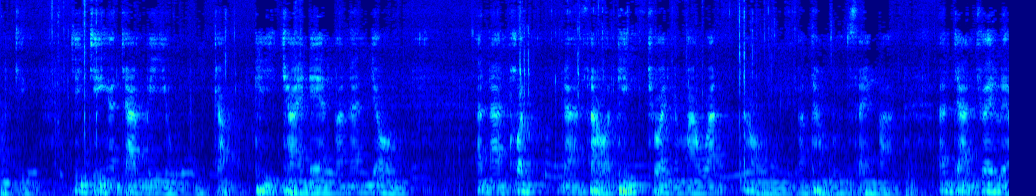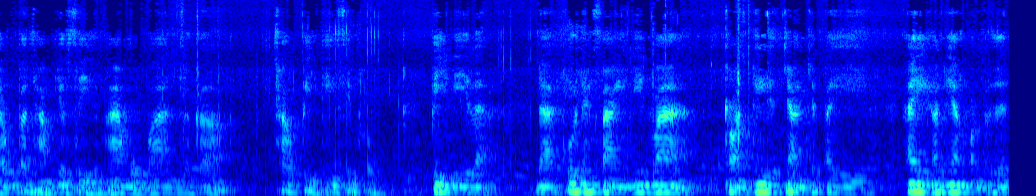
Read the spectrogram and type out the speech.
งกิน จริง ๆ อาจารย์ไปอยู่กับที่ชายแดนเพราะนั้นโยมอนาคตนะเสาร์อาทิตย์ชวยกันมาวัดเอามาทำบุญใส่บาตรอาจารย์ช่วยเหลืออุปถัมภ์อยู่45หมู่บ้าน แล้วก็เข้าปีที่16ปีนี้แหละนะพูดให้ฟังนิดว่าก่อนที่อาจารย์จะไปให้เขาเนี่ยบังเอิญ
